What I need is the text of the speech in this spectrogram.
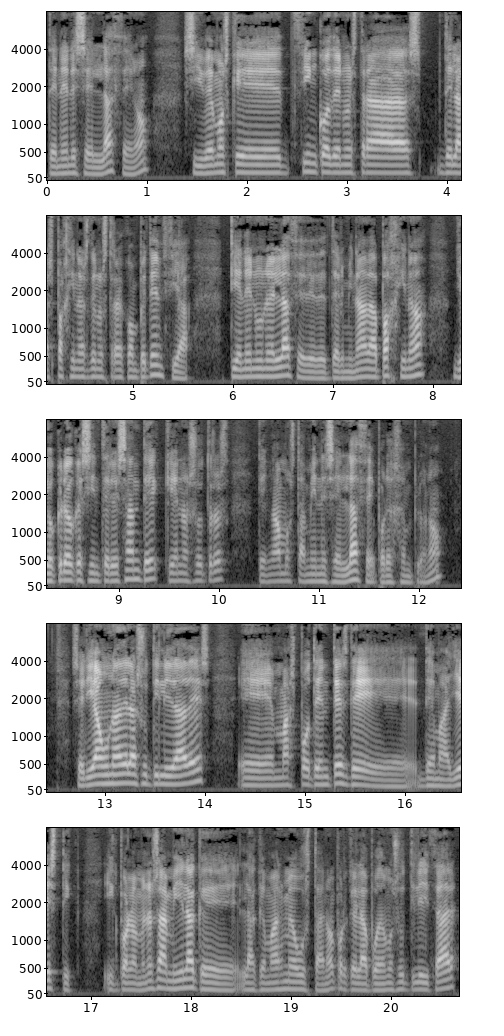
tener ese enlace, ¿no? Si vemos que cinco de nuestras de las páginas de nuestra competencia tienen un enlace de determinada página, yo creo que es interesante que nosotros tengamos también ese enlace, por ejemplo, ¿no? Sería una de las utilidades eh, más potentes de, de Majestic y por lo menos a mí la que la que más me gusta, ¿no? Porque la podemos utilizar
